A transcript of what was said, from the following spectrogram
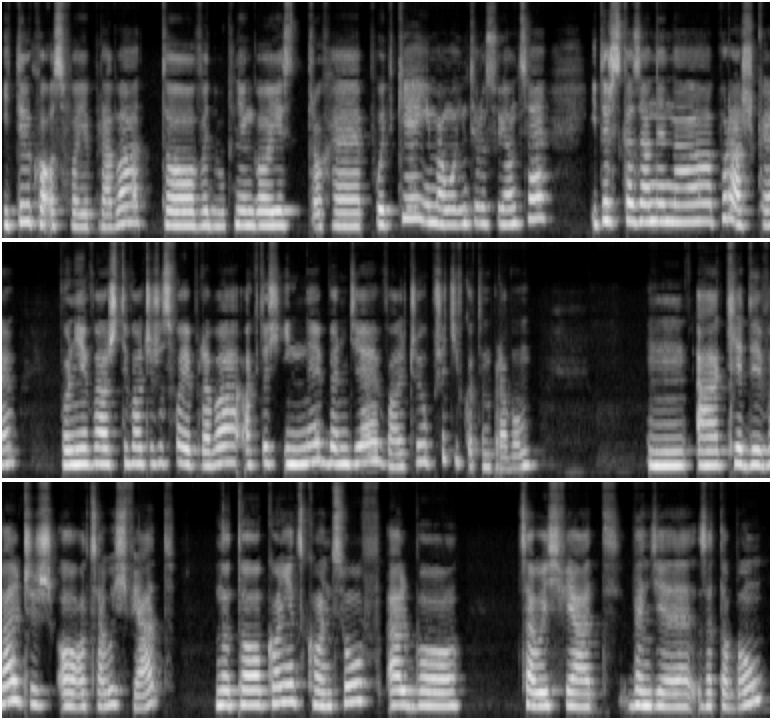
i tylko o swoje prawa, to według niego jest trochę płytkie i mało interesujące i też skazane na porażkę, ponieważ ty walczysz o swoje prawa, a ktoś inny będzie walczył przeciwko tym prawom. Mm, a kiedy walczysz o cały świat, no to koniec końców albo cały świat będzie za tobą,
